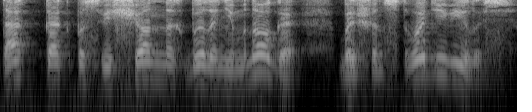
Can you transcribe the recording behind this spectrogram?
Так как посвященных было немного, большинство дивилось.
